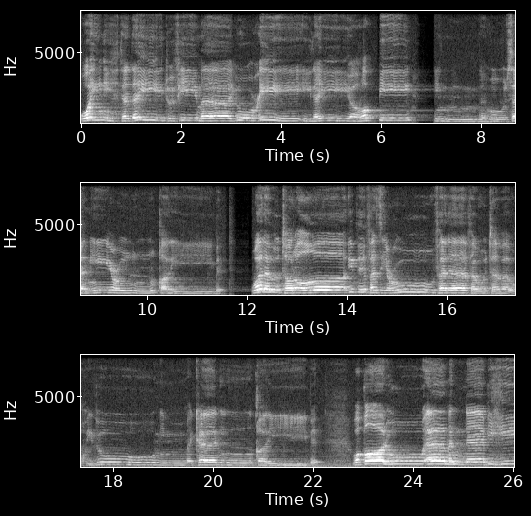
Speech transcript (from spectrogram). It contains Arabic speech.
وإن اهتديت فيما يوحي إلي ربي إنه سميع قريب ولو ترى إذ فزعوا فلا فوت وأخذوا من مكان قريب وقالوا آمنا به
